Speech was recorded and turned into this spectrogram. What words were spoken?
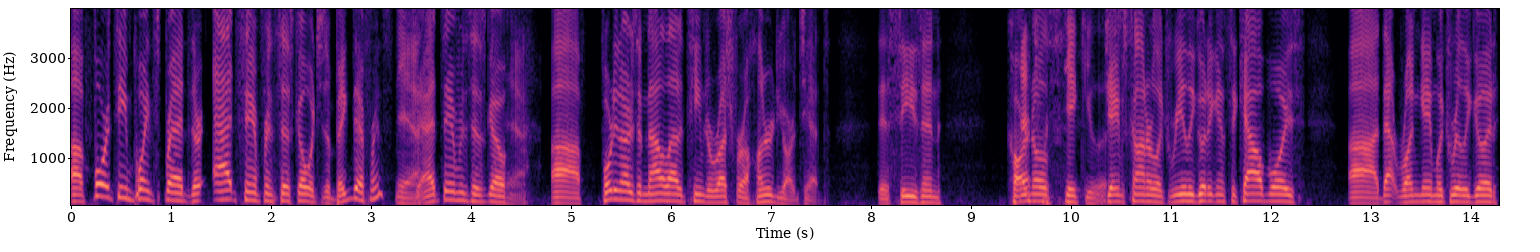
Uh, 14 point spread. They're at San Francisco, which is a big difference. It's Yeah. at San Francisco. Yeah. Uh, 49ers have not allowed a team to rush for 100 yards yet this season. Cardinals. ridiculous. James Conner looked really good against the Cowboys. Uh, that run game looked really good.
